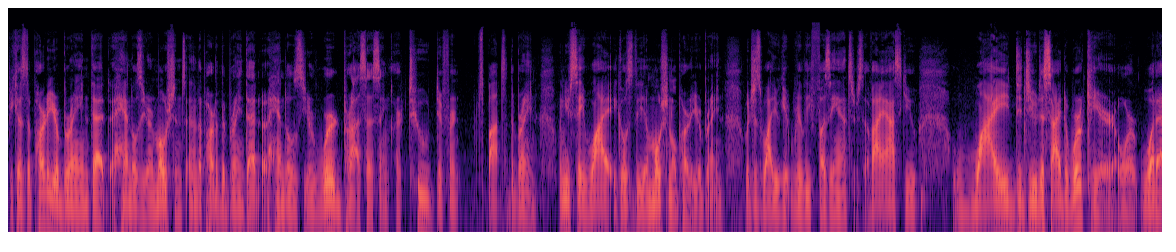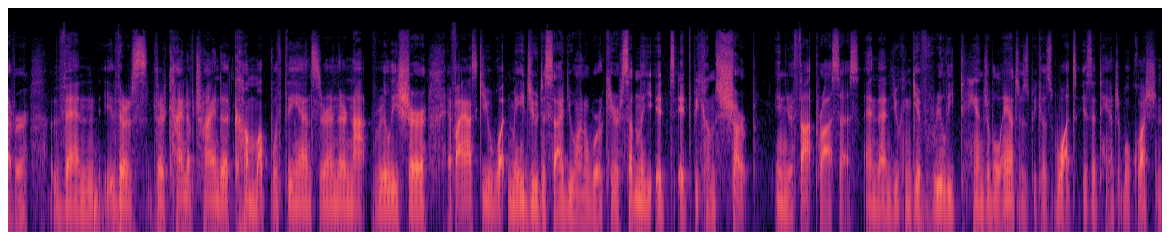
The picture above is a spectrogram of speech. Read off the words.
because the part of your brain that handles your emotions and the part of the brain that handles your word processing are two different spots of the brain. When you say why it goes to the emotional part of your brain which is why you get really fuzzy answers. If i ask you why did you decide to work here? or whatever then there's they're kind of trying to come up with the answer and they're not really sure. If i ask you what made you decide you want to work here? suddenly it it becomes sharp in your thought process and then you can give really tangible answers because what is a tangible question?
